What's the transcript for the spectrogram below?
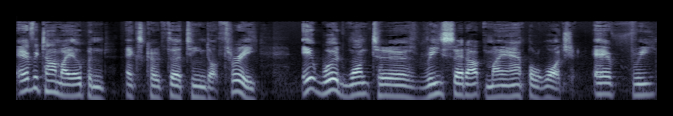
every time I opened Xcode 13.3, it would want to reset up my Apple Watch every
